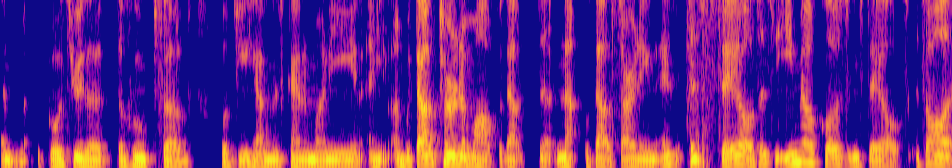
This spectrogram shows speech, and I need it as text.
and go through the, the hoops of, well, do you have this kind of money? And, and, and without turning them off, without not without starting, it's, it's sales. It's email closing sales. It's all,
